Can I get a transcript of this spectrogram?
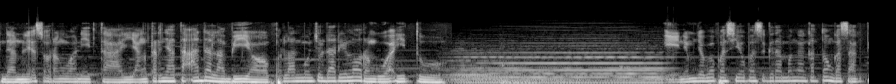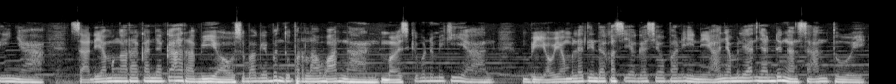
dan melihat seorang wanita yang ternyata adalah Bio perlahan muncul dari lorong gua itu. Ini menyebabkan Siopan segera mengangkat tongkat saktinya saat dia mengarahkannya ke arah Biao sebagai bentuk perlawanan. Meskipun demikian, Biao yang melihat tindakan siaga Siopan ini hanya melihatnya dengan santuy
